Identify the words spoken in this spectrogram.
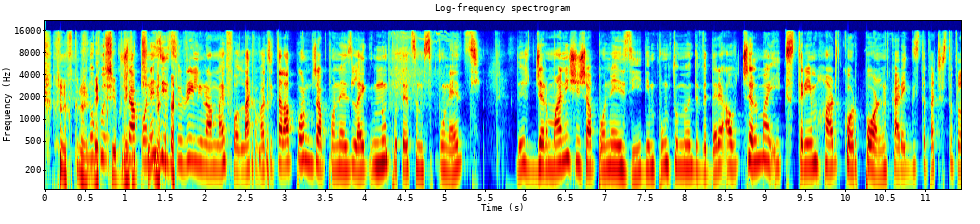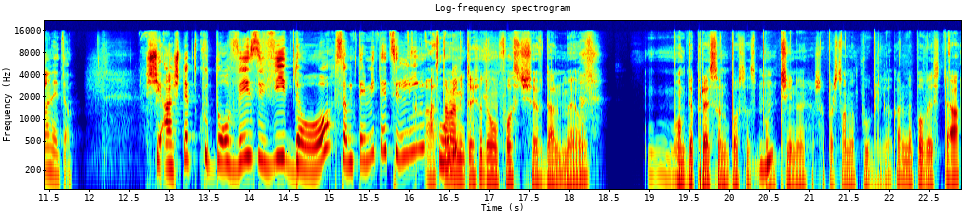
lucrurile Nu, cu, cheap cu din japonezii China. it's really not my fault. Dacă v-ați uitat la porn japonez, like, nu puteți să-mi spuneți. Deci germanii și japonezii, din punctul meu de vedere, au cel mai extrem hardcore porn care există pe această planetă. Și aștept cu dovezi video să-mi trimiteți link-uri. Asta mi amintește de un fost șef de-al meu, om de presă, nu pot să spun Mhm. cine, așa persoană publică, care ne povestea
